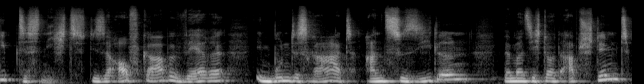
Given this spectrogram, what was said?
gibt es nicht. Diese Aufgabe wäre im Bundesrat anzusiedeln, wenn man sich dort abstimmt.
